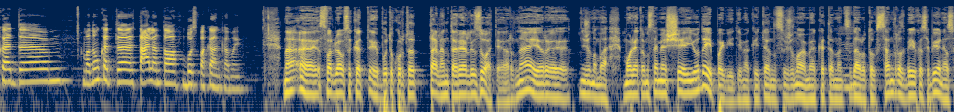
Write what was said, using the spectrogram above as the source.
kad, e, manau, kad e, talento bus pakankamai. Na, e, svarbiausia, kad e, būtų kur tą talentą realizuoti, ar ne? Ir, e, žinoma, molėtams mes čia juodai pavydėme, kai ten sužinojome, kad ten atsidaro toks centras, be jokios abejonės.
